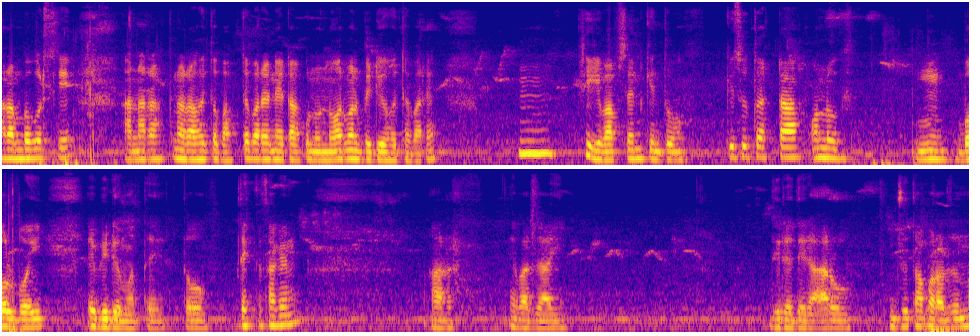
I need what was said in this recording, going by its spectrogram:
আরম্ভ করছি। আপনারা আপনারা হয়তো ভাবতে পারেন এটা কোনো নর্মাল ভিডিও হতে পারে। ঠিকই ভাবছেন, কিন্তু কিছু তো একটা অন্য বলবোই এই ভিডিওর মধ্যে। তো দেখতে থাকেন। আর এবার যাই। ধীরে ধীরে আরও জুতা পরার জন্য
